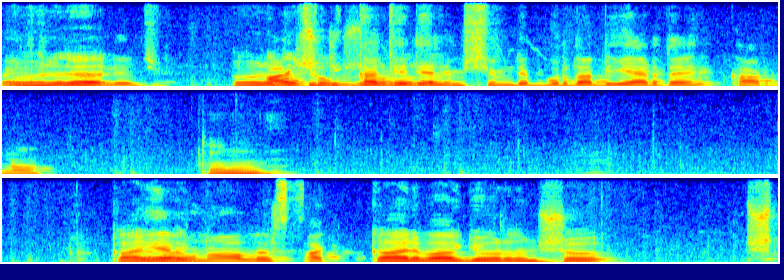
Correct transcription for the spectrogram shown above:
Belki Öyle de de- öylece. Öyle de çok dikkat zor da. edelim şimdi burada bir yerde Karno. Tamam. Eğer Galiba onu alırsak galiba gördüm şu şu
